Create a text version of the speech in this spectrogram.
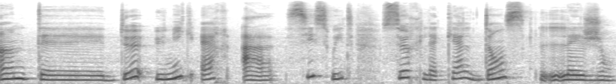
un des deux uniques airs à 6-8 sur lesquels dansent les gens.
